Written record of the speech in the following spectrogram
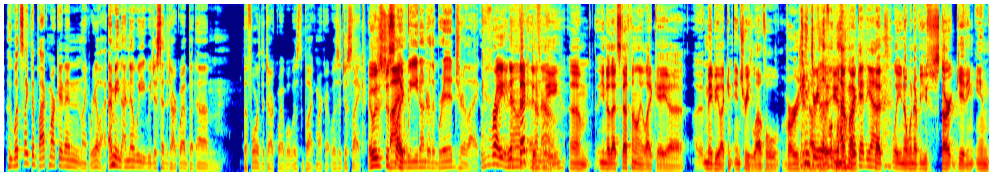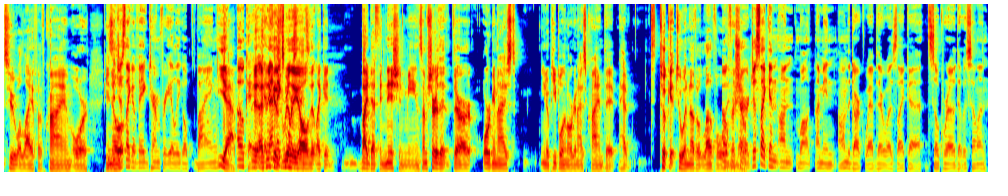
what's like the black market in like real life I mean I know we we just said the dark web but um before the dark web what was the black market was it just like It was just buying like weed under the bridge or like right, you know, I- I effectively. um, you know, that's definitely like a uh, maybe like an entry level version Entry of it. level you black know, like market, yeah. That's well, you know, whenever you start getting into a life of crime, or you is know, it just like a vague term for illegal buying Yeah. Okay, I- okay, I think it's really all that like it by definition means. I'm sure that there are organized, you know, people in organized crime that have took it to another level. Oh, and, for you know, sure. Just like in on well, I mean, on the dark web, there was like a Silk Road that was selling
